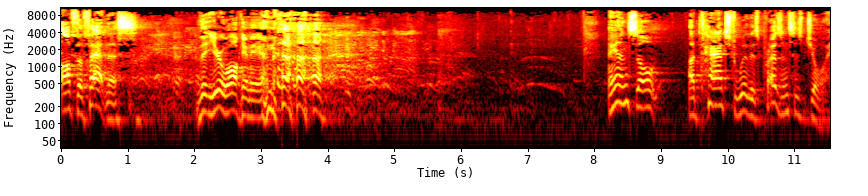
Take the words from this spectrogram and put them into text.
off the fatness that you're walking in. and so, attached with his presence is joy.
